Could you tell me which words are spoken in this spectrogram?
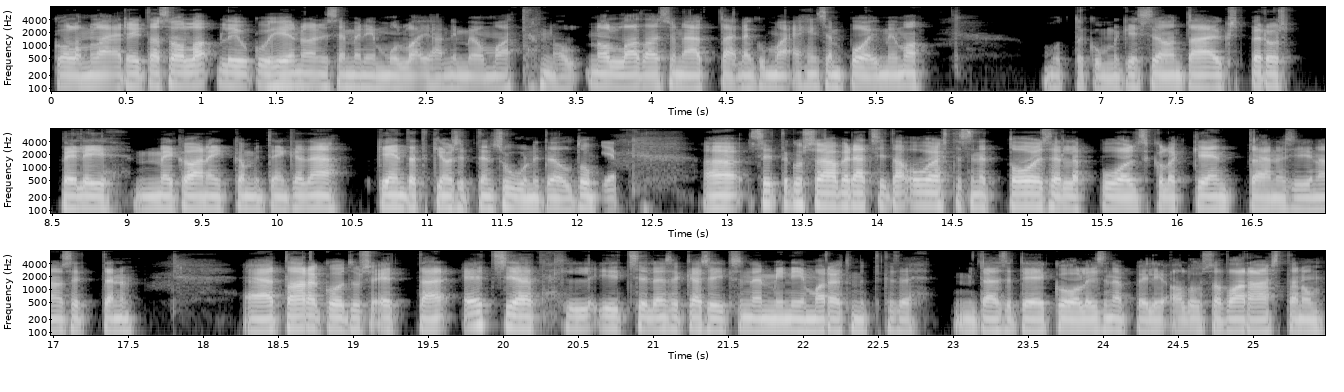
kolmella eri tasolla liukuhienoa, niin se meni mulla ihan nimenomaan, että nol- nollaa taisi jo näyttää ennen kuin mä ehdin sen poimimaan. Mutta kumminkin se on tämä yksi peruspelimekaniikka, miten nämä kentätkin on sitten suunniteltu. Jep. Ö, Sitten kun sä vedät sitä ovesta sinne toiselle puoliskolle kenttään, niin siinä on sitten tarkoitus, että etsijät itsellensä käsiksi ne minimariot, mitkä se, mitä se DK oli siinä peli alussa varastanut,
